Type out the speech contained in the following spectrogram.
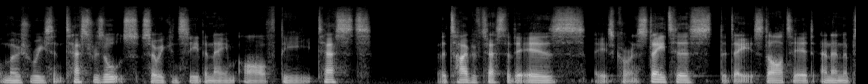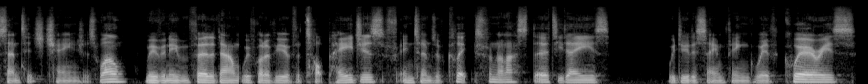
most recent test results, so we can see the name of the tests the type of test that it is, its current status, the date it started, and then the percentage change as well. Moving even further down, we've got a view of the top pages in terms of clicks from the last 30 days. We do the same thing with queries.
